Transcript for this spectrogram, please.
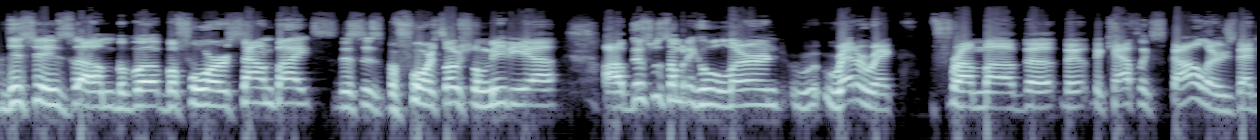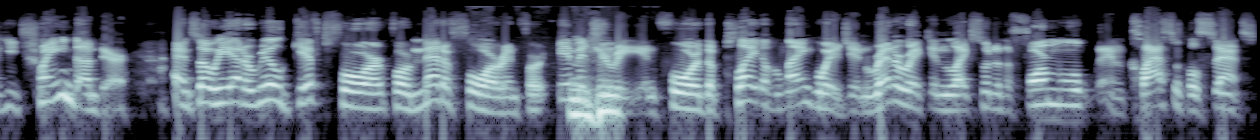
This is um, b- b- before sound bites. This is before social media. Uh, this was somebody who learned r- rhetoric from uh, the, the the Catholic scholars that he trained under, and so he had a real gift for for metaphor and for imagery and for the play of language and rhetoric in like sort of the formal and classical sense.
